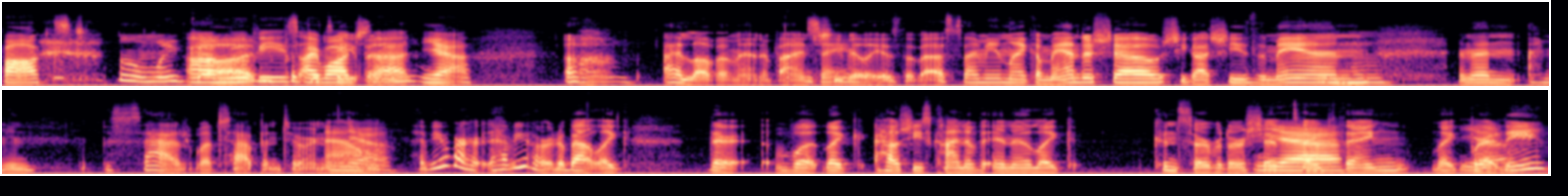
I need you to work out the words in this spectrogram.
boxed oh my uh, god. you movies i watched in. that yeah um, I love Amanda Bynes. She really is the best. I mean, like Amanda show. She got she's the man, mhm. and then I mean, sad what's happened to her now. Yeah. Have you ever heard, have you heard about like the what like how she's kind of in a like conservatorship Yeah. type thing like Yeah. Britney?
